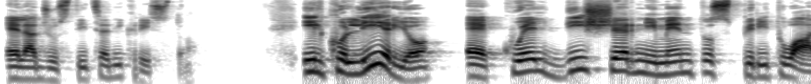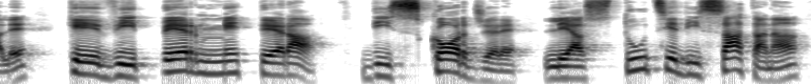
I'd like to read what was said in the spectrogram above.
è la giustizia di Cristo. Il collirio è quel discernimento spirituale che vi permetterà di scorgere le astuzie di Satana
